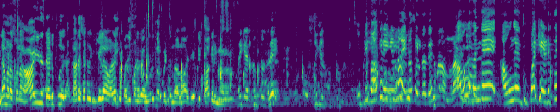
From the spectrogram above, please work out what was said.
என்ன மேடம் சொன்னாங்க? ஆயுத தடுப்பு தடை சட்டத்துக்கு கீழே வழக்கு பதிவு பண்ணிருக்காங்க உரிமை பெற்றிருந்தாலும் இது எப்படி பாக்குறீங்க இப்படி பாக்குறீங்கன்னா என்ன சொல்றது? அவங்க வந்து அவங்க துப்பாக்கி எடுத்து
